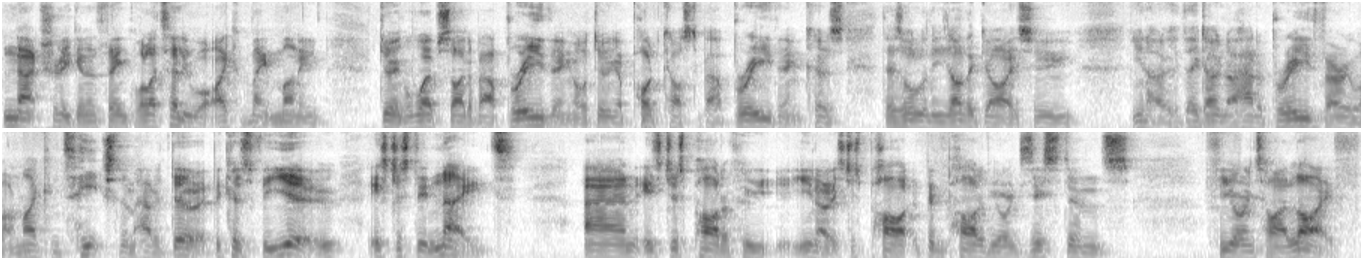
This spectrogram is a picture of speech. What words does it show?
naturally going to think. Well, I tell you what, I could make money doing a website about breathing or doing a podcast about breathing because there's all of these other guys who, you know, they don't know how to breathe very well, and I can teach them how to do it. Because for you, it's just innate and it's just part of who you know it's just part been part of your existence for your entire life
